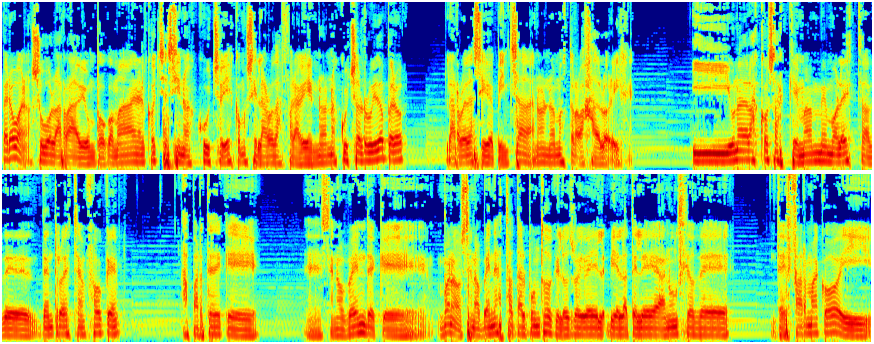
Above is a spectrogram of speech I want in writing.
pero bueno, subo la radio un poco más en el coche si no escucho y es como si la rueda fuera bien. No, no escucho el ruido, pero la rueda sigue pinchada, ¿no? No hemos trabajado el origen. Y una de las cosas que más me molesta de, dentro de este enfoque, aparte de que eh, se nos vende que, bueno, se nos vende hasta tal punto que el otro día vi en la tele anuncios de, de fármacos y,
